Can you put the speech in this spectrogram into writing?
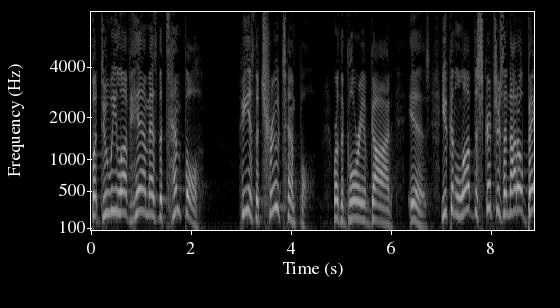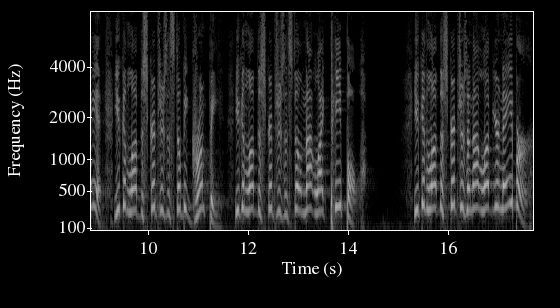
but do we love him as the temple? He is the true temple where the glory of God is. You can love the scriptures and not obey it. You can love the scriptures and still be grumpy. You can love the scriptures and still not like people. You can love the scriptures and not love your neighbor.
